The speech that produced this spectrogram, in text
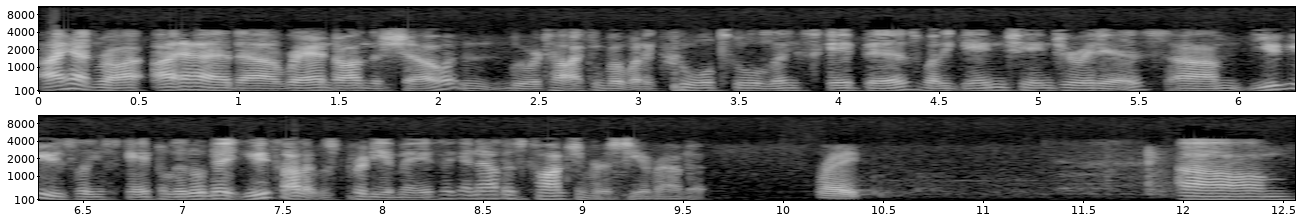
I had Ra- I had uh, Rand on the show, and we were talking about what a cool tool Linkscape is, what a game changer it is. Um, you've used Linkscape a little bit. You thought it was pretty amazing, and now there's controversy around it. Right. Um,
